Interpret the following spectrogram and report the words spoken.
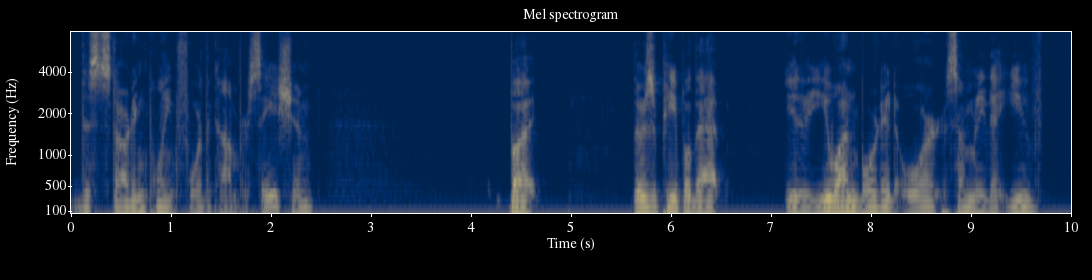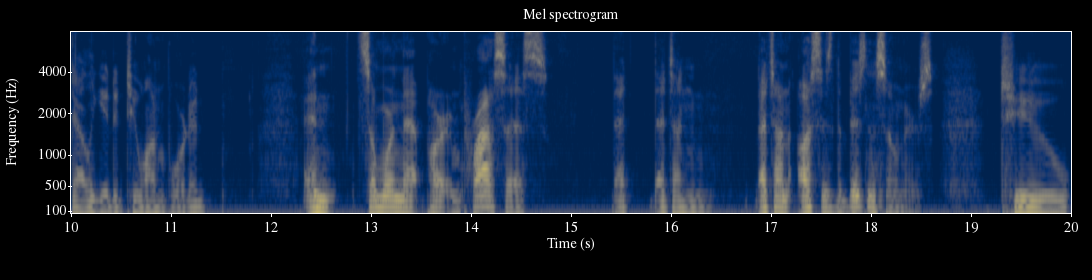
the starting point for the conversation. But those are people that either you onboarded or somebody that you've delegated to onboarded. And somewhere in that part and process, that that's on that's on us as the business owners to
